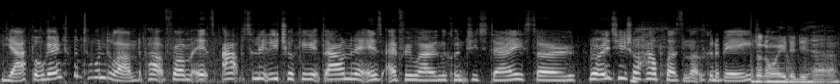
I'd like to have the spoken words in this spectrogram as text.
yeah but we're going to Winter Wonderland apart from it's absolutely chucking it down and it is everywhere in the country today so not really too sure how pleasant that's going to be I don't know why you did your hair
